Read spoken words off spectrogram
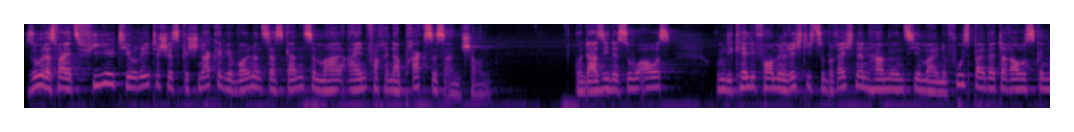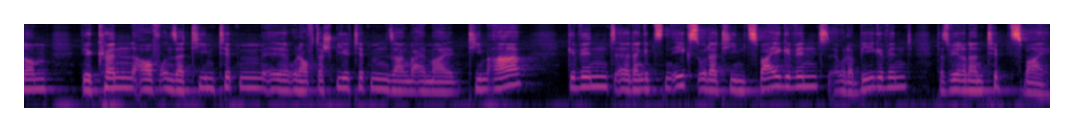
So, das war jetzt viel theoretisches Geschnacke. Wir wollen uns das Ganze mal einfach in der Praxis anschauen. Und da sieht es so aus, um die Kelly-Formel richtig zu berechnen, haben wir uns hier mal eine Fußballwette rausgenommen. Wir können auf unser Team tippen äh, oder auf das Spiel tippen, sagen wir einmal Team A gewinnt, äh, dann gibt es ein X oder Team 2 gewinnt oder B gewinnt. Das wäre dann Tipp 2.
